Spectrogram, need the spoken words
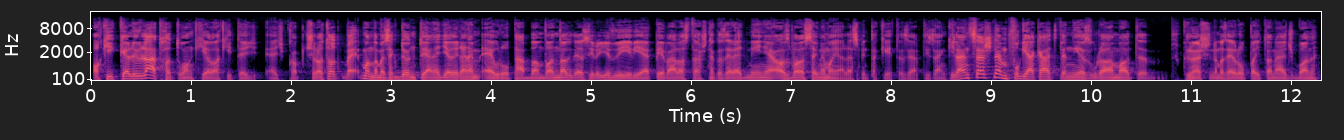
akikkel ő láthatóan kialakít egy, egy kapcsolatot. Mondom, ezek döntően egyelőre nem Európában vannak, de azért a jövő évi EP választásnak az eredménye az valószínűleg nem olyan lesz, mint a 2019-es. Nem fogják átvenni az uralmat, különösen nem az Európai Tanácsban,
